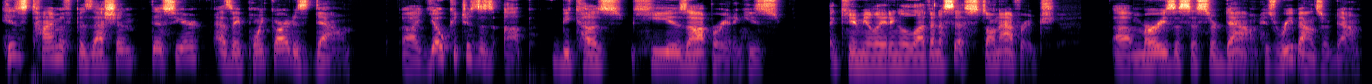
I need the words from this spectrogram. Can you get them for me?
his time of possession this year as a point guard is down. Uh, Jokic's is up because he is operating. He's accumulating 11 assists on average. Uh, Murray's assists are down. His rebounds are down.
